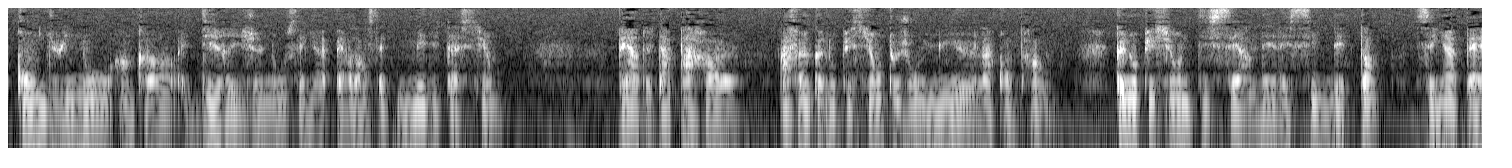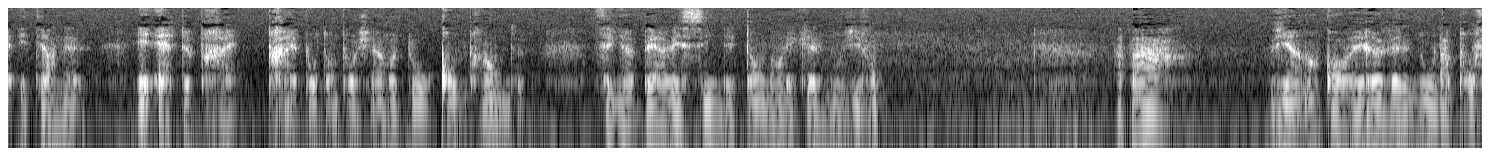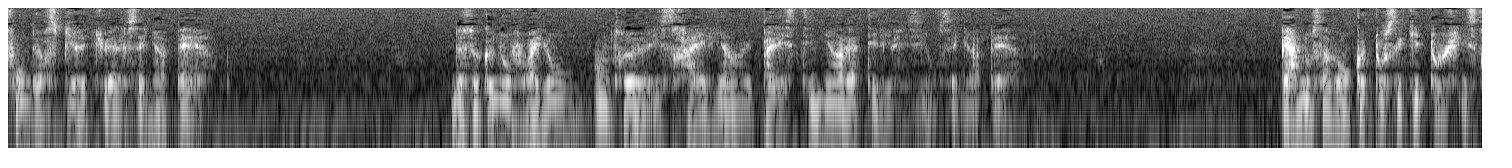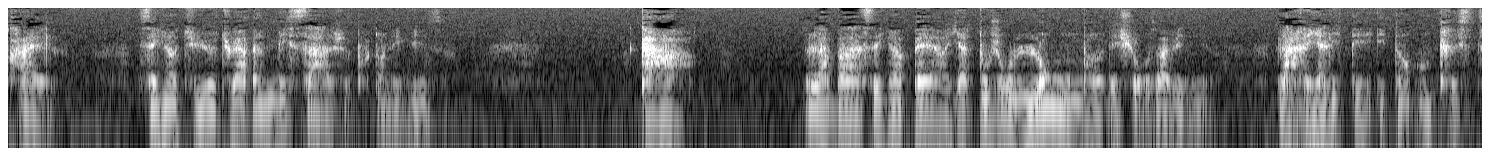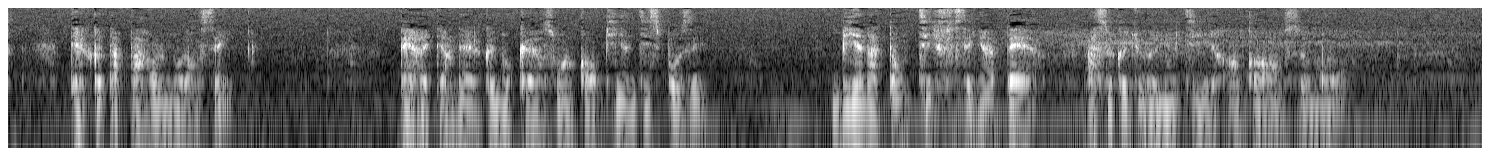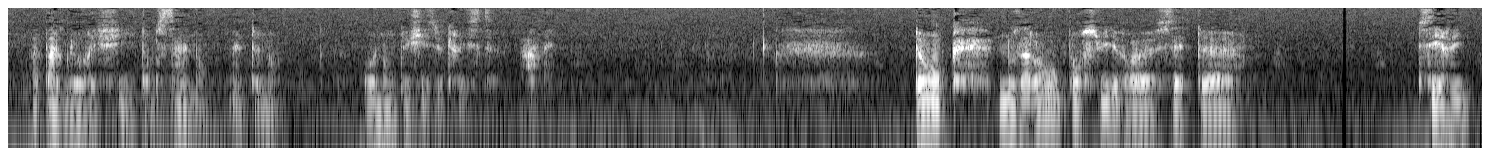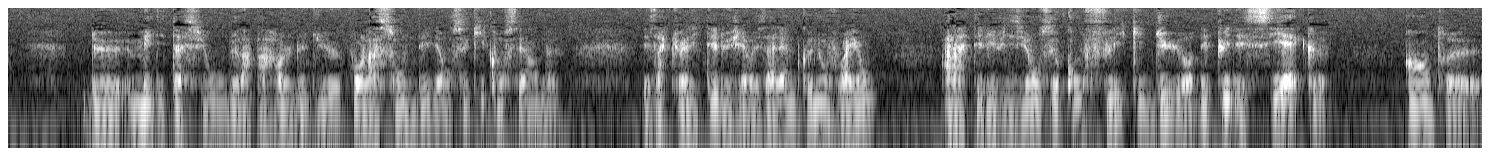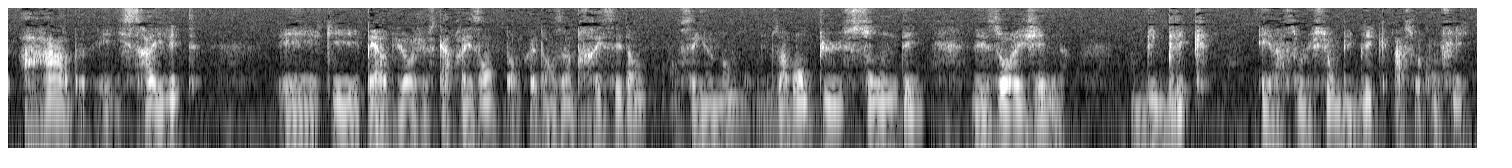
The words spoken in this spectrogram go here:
Conduis-nous encore et dirige-nous, Seigneur Père, dans cette méditation, Père de ta parole, afin que nous puissions toujours mieux la comprendre, que nous puissions discerner les signes des temps, Seigneur Père éternel, et être prêts prêt pour ton prochain retour, comprendre, Seigneur Père, les signes des temps dans lesquels nous vivons. Papa, viens encore et révèle-nous la profondeur spirituelle, Seigneur Père, de ce que nous voyons entre Israéliens et Palestiniens à la télévision, Seigneur Père. Père, nous savons que tout ce qui touche Israël Seigneur Dieu, tu as un message pour ton Église. Car là-bas, Seigneur Père, il y a toujours l'ombre des choses à venir. La réalité étant en Christ, telle que ta parole nous l'enseigne. Père éternel, que nos cœurs soient encore bien disposés, bien attentifs, Seigneur Père, à ce que tu veux nous dire encore en ce monde. Papa, glorifie ton saint nom maintenant, au nom de Jésus-Christ. Amen. Donc, nous allons poursuivre cette euh, série de méditation de la parole de Dieu pour la sonder en ce qui concerne les actualités de Jérusalem que nous voyons à la télévision, ce conflit qui dure depuis des siècles entre Arabes et Israélites et qui perdure jusqu'à présent. Donc dans un précédent enseignement, nous avons pu sonder les origines bibliques et la solution biblique à ce conflit.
